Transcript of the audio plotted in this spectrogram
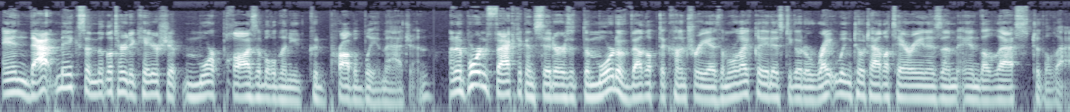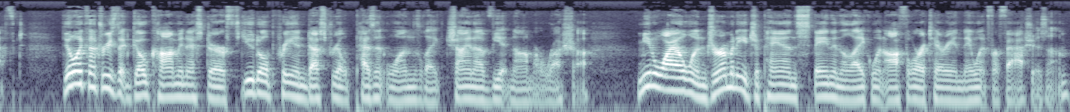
And that makes a military dictatorship more plausible than you could probably imagine. An important fact to consider is that the more developed a country is, the more likely it is to go to right wing totalitarianism and the less to the left. The only countries that go communist are feudal pre industrial peasant ones like China, Vietnam, or Russia. Meanwhile, when Germany, Japan, Spain, and the like went authoritarian, they went for fascism.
